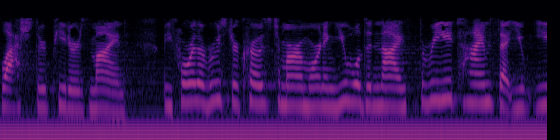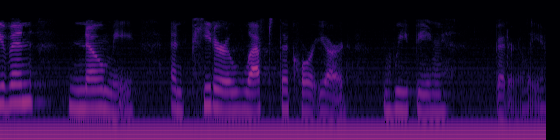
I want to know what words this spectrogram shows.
flashed through Peter's mind. Before the rooster crows tomorrow morning, you will deny three times that you even know me. And Peter left the courtyard, weeping bitterly.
